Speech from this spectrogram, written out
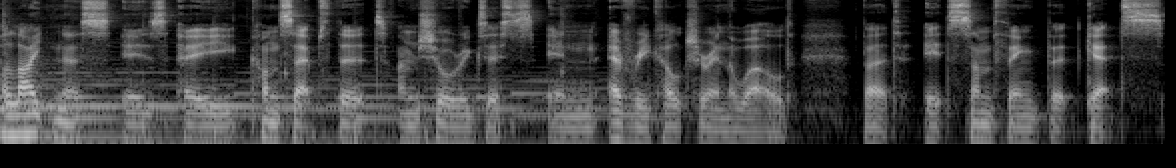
Politeness is a concept that I'm sure exists in every culture in the world but it's something that gets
